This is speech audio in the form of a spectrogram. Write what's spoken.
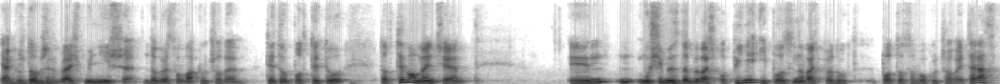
jak już dobrze wybraliśmy niszę, dobre słowa kluczowe, tytuł pod tytuł, to w tym momencie musimy zdobywać opinię i pozycjonować produkt pod to słowo kluczowe. Teraz,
